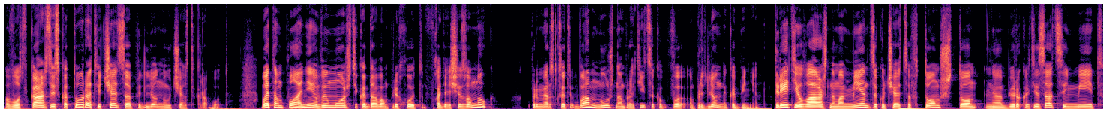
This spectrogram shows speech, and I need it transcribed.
вот, в каждый из которых отвечает за определенный участок работы. В этом плане вы можете, когда вам приходит входящий звонок, к примеру, сказать, вам нужно обратиться в определенный кабинет. Третий важный момент заключается в том, что э, бюрократизация имеет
